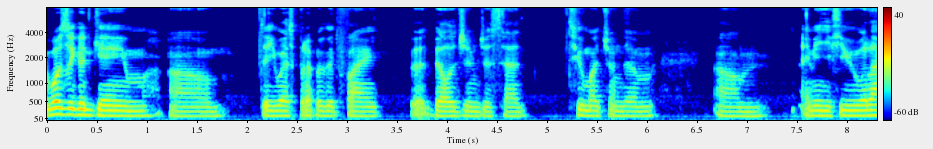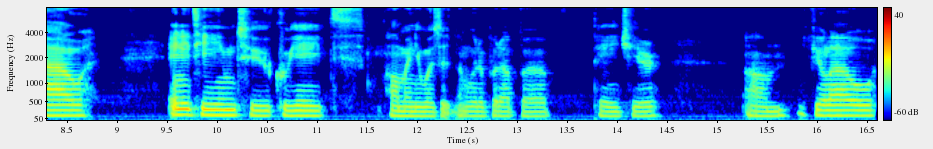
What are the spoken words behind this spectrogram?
it was a good game. Um, the U.S. put up a good fight, but Belgium just had too much on them. Um, I mean, if you allow any team to create, how many was it? I'm gonna put up a page here. Um, if you allow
